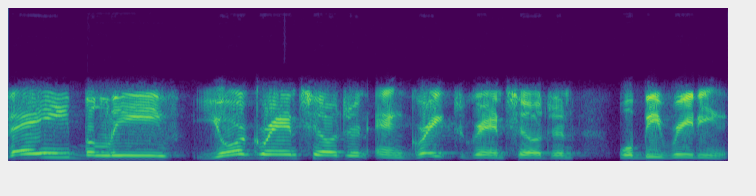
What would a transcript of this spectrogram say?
they believe your grandchildren and great grandchildren will be reading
